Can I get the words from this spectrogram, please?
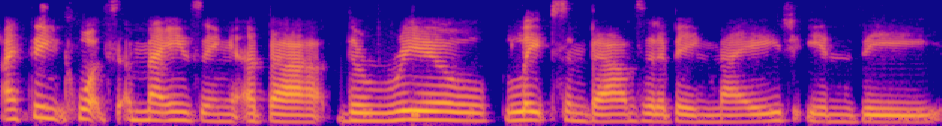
I think what's amazing about the real leaps and bounds that are being made in the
